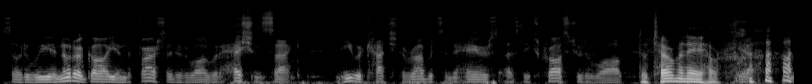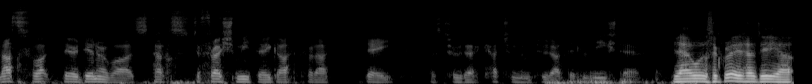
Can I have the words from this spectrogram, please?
So there would be another guy on the far side of the wall with a hessian sack and he would catch the rabbits and the hares as they crossed through the wall. The Terminator. yeah, and that's what their dinner was. That's the fresh meat they got for that day was through that catching them through that little niche there. Yeah, it was a great idea,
